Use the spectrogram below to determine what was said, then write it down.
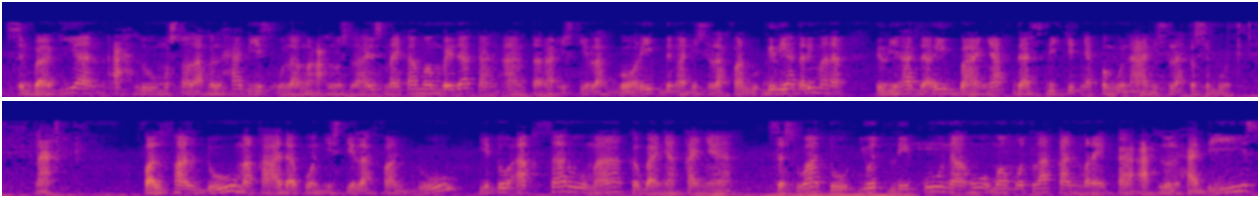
sebagian ahlu mustalahul hadis, ulama ahlu mustalahul hadis mereka membedakan antara istilah gorib dengan istilah fardu. Dilihat dari mana? Dilihat dari banyak dan sedikitnya penggunaan istilah tersebut. Nah, Fal fardu maka adapun istilah fardu itu aksaruma kebanyakannya sesuatu yudlikunahu memutlakan mereka ahlul hadis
